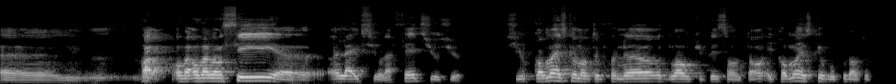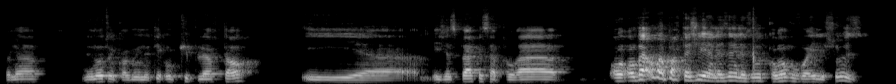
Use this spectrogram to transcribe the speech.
euh, voilà, on va, lancer un live sur la fête, sur, comment est-ce qu'un entrepreneur doit occuper son temps et comment est-ce que beaucoup d'entrepreneurs de notre communauté occupent leur temps. Et, et j'espère que ça pourra. On, va, partager les uns et les autres comment vous voyez les choses.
